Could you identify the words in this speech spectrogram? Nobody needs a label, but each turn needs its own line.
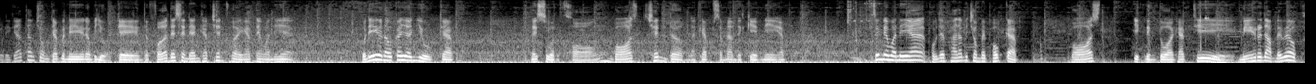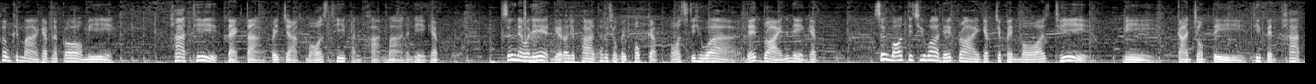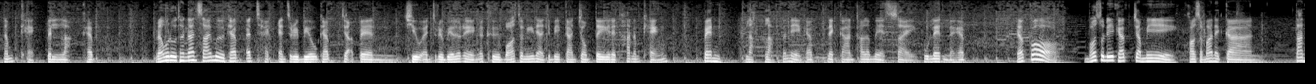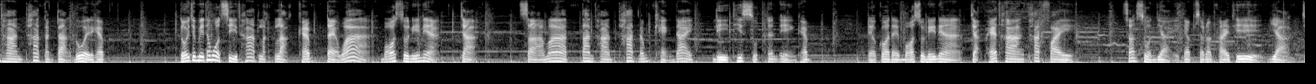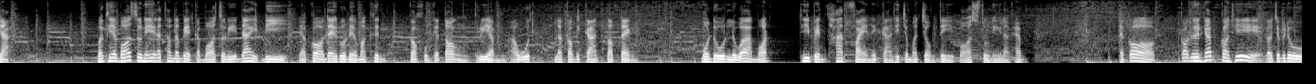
วัสดีครับท่านผู้ชมครับวันนี้เราไปอยู่เกม The First Descendant ครับเช่นเคยครับในวันนี้ วันนี้เราก็ยังอยู่กับในส่วนของบอสเช่นเดิมนะครับสำหรับในเกมนี้ครับ ซึ่งในวันนี้ผมจะพาท่านผู้ชมไปพบกับบอสอีกหนึ่งตัวครับที่มีระดับเลเวลเพิ่มขึ้นมาครับแล้วก็มีธาตุที่แตกต่างไปจากบอสที่ผ่านๆมานั่นเองครับซึ่งในวันนี้เดี๋ยวเราจะพาท่านผู้ชมไปพบกับบอสที่ชื่อว่า Dead Bride นั่นเองครับ ซึ่งบอสที่ชื่อว่า Dead Bride ครับจะเป็นบอสที่มีการโจมตีที่เป็นธาตุน้ำแข็งเป็นหลักครับ เรามาดูทางด้านซ้ายมือครับ Attack and Rebuild ครับจะเป็น Shield and Rebuild นั่นเองก็คือบอสตัวนี้เนี่ยจะมีการโจมตีในธาตุน้ำแข็งเป็นหลักๆนั่นเองครับในการทำดาเมจใส่ผู้เล่นนะครับ แล้วก็บอสตัวนี้ครับจะมีความสามารถในการต้านทานธาตุต่างๆ ด้วยนะครับ โดยจะมีทั้งหมด 4 ธาตุหลักๆครับแต่ว่าบอสตัวนี้เนี่ยจะ สามารถต้านทานธาตุน้ำแข็งได้ดีที่สุดนั่นเองครับแล้วก็ในบอสตัวนี้เนี่ยจะแพ้ทางธาตุไฟซะส่วนใหญ่ครับสำหรับใครที่อยากจะมาเคลียร์บอสตัวนี้และทำดาเมจกับบอสตัวนี้ได้ดี แล้วก็ได้รวดเร็วมากขึ้น ก็คงจะต้องเตรียมอาวุธ แล้วก็มีการปรับแต่งโมดูลหรือว่ามอดที่เป็นธาตุไฟในการที่จะมาโจมตีบอสตัวนี้แหละครับ แล้วก็ก่อนอื่นครับก่อนที่เราจะไปดู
